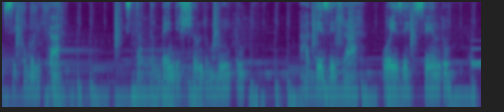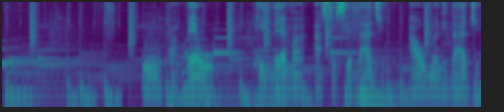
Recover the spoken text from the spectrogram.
de se comunicar está também deixando muito a desejar ou exercendo um papel que leva a sociedade, a humanidade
